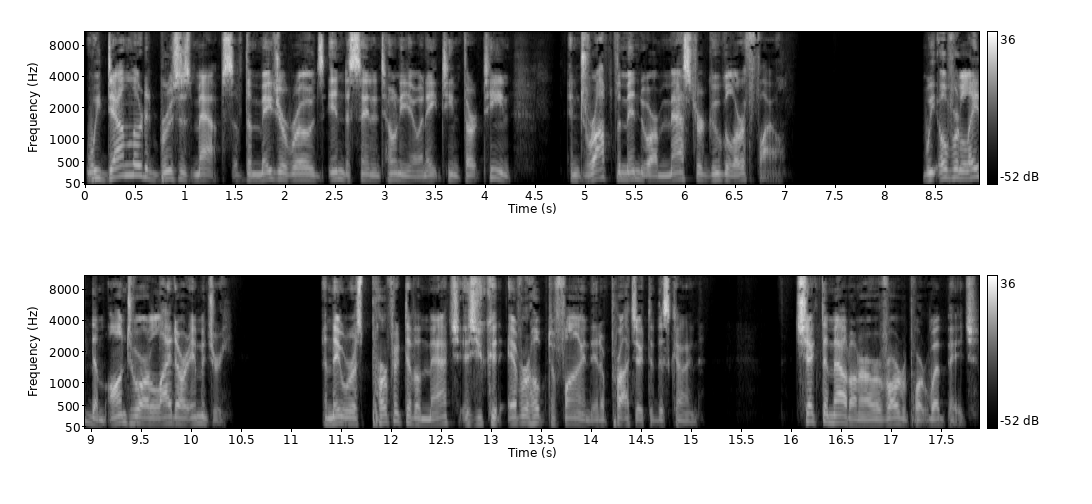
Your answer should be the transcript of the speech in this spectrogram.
We downloaded Bruce's maps of the major roads into San Antonio in 1813 and dropped them into our master Google Earth file. We overlaid them onto our LiDAR imagery, and they were as perfect of a match as you could ever hope to find in a project of this kind. Check them out on our Rivard Report webpage.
